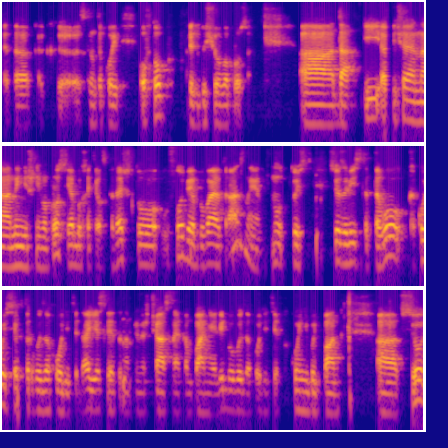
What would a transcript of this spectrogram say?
Это, как, э, скажем, такой оф-топ предыдущего вопроса. А, да, и отвечая на нынешний вопрос, я бы хотел сказать, что условия бывают разные. Ну, то есть все зависит от того, какой сектор вы заходите. Да, если это, например, частная компания, либо вы заходите в какой-нибудь банк. А, все,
